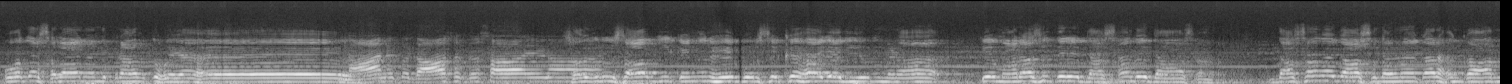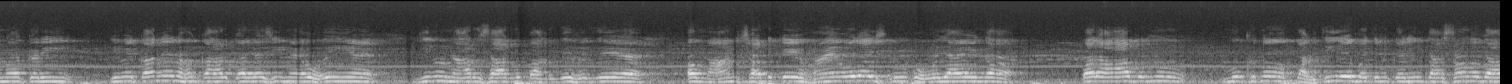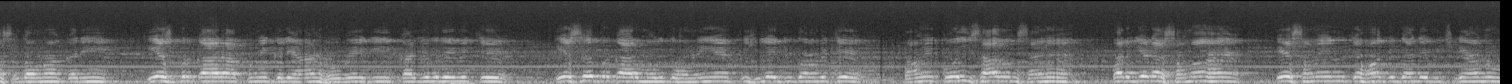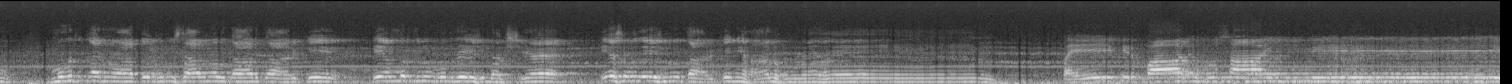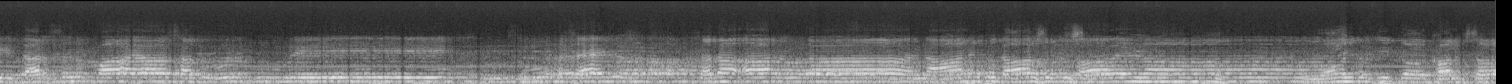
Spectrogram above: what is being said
ਉਹਦਾ ਸਦਾ ਆਨੰਦ ਪ੍ਰਾਪਤ ਹੋਇਆ ਹੈ। ਨਾਨਕ ਦਾਸ ਦਸਾਇਣਾ। ਸਤਿਗੁਰੂ ਸਾਹਿਬ ਜੀ ਕਹਿੰਦੇ ਨੇ ਹੇ ਗੁਰਸਿੱਖ ਹੈ ਜਾਂ ਜੀਵਨ ਬਣਾ ਕਿ ਮਹਾਰਾਜ ਸੀ ਤੇਰੇ ਦਾਸਾਂ ਦੇ ਦਾਸ ਹਾਂ। ਦਾਸਾਂ ਦਾ ਦਾਸ ਸਦਾਉਣਾ ਕਰ ਹੰਕਾਰ ਨਾ ਕਰੀ। ਜਿਵੇਂ ਕਾਨੇ ਨੂੰ ਹੰਕਾਰ ਕਰ ਲਿਆ ਸੀ ਮੈਂ ਉਹੀ ਹਾਂ ਜਿਹਨੂੰ ਨਾਰਦ ਸਾਧ ਭਾਲਦੇ ਫਿਰਦੇ ਆ। ਉਹ ਮਾਨ ਛੱਡ ਕੇ ਹਾਂ ਉਹਦਾ ਹੀ ਸਰੂਪ ਹੋ ਜਾਏਗਾ। ਪਰ ਆਪ ਨੂੰ ਮੁਖ ਤੋਂ ਭਗਤੀ ਦੇ ਬਚਨ ਕਰੀ, ਦਾਸਾਂ ਦਾ ਦਾਸ ਸਦਾਉਣਾ ਕਰੀ, ਇਸ ਪ੍ਰਕਾਰ ਆਪਣੀ ਕਲਿਆਣ ਹੋਵੇਗੀ। ਕਲਯੁਗ ਦੇ ਵਿੱਚ ਇਸੇ ਪ੍ਰਕਾਰ ਮੁਕਤ ਹੋਣੀ ਹੈ। ਪਿਛਲੇ ਯੁੱਗਾਂ ਵਿੱਚ ਭਾਵੇਂ ਕੋਈ ਸਾਧਨ ਸਨ, ਪਰ ਜਿਹੜਾ ਸਮਾਂ ਹੈ, ਇਹ ਸਮੇਂ ਨੂੰ ਚੌਹਾਂ ਯੁੱਗਾਂ ਦੇ ਵਿਛੜਿਆਂ ਨੂੰ ਮੁਕਤ ਕਰਨ ਵਾਸਤੇ ਗੁਰੂ ਸਾਹਿਬ ਨੇ ਉਤਾਰ ਧਾਰ ਕੇ ਇਹ ਅੰਮ੍ਰਿਤ ਰੂਪ ਉਪਦੇਸ਼ ਬਖਸ਼ਿਆ ਹੈ। ਇਸ ਉਪਦੇਸ਼ ਨੂੰ ਧਾਰ ਕੇ ਨਿਹਾਲ ਹੋਣਾ ਹੈ। ਭਏ ਕਿਰਪਾਲ ਗੁਸਾਈ ਮੇਰੇ ਦਰਸ਼ਨ ਪਾਇਆ ਸਤਿਗੁਰ ਪੂਰੇ। ਸੂਖ ਸਹਿਜ ਸਦਾ ਆਨੰਦਾ ਨਾਨਕ ਦਾਸ ਵਸਾਇਣਾ ਵਾਹਿਗੁਰੂ ਜੀ ਕਾ ਖਾਲਸਾ।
